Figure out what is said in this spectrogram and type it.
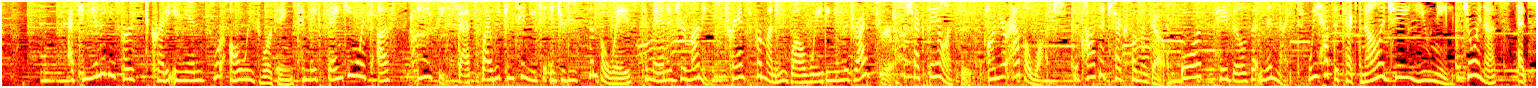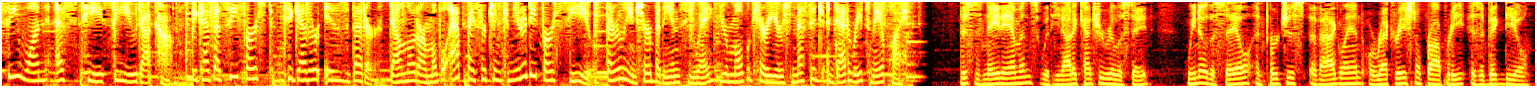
At Community First Credit Union, we're always working to make banking with us easy. That's why we continue to introduce simple ways to manage your money. Transfer money while waiting in the drive-through. Check balances on your Apple Watch. Deposit checks on the go or pay bills at midnight. We have the technology you need. Join us at c1stcu.com because at C First, together is better. Download our mobile app by searching Community First CU. Federally insured by the NCUA, your mobile carrier's message and data rates may apply. This is Nate Ammons with United Country Real Estate. We know the sale and purchase of ag land or recreational property is a big deal.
